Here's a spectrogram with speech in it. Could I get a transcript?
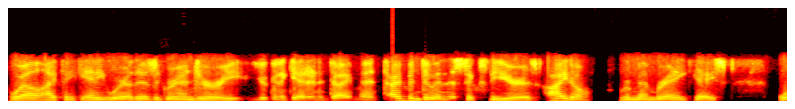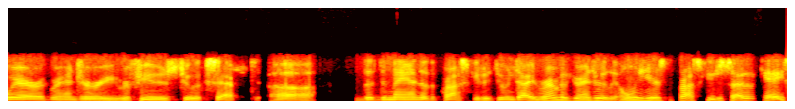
Well, I think anywhere there's a grand jury, you're going to get an indictment. I've been doing this 60 years. I don't remember any case where a grand jury refused to accept uh, the demand of the prosecutor to indict. Remember, the grand jury only hears the prosecutor's side of the case.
